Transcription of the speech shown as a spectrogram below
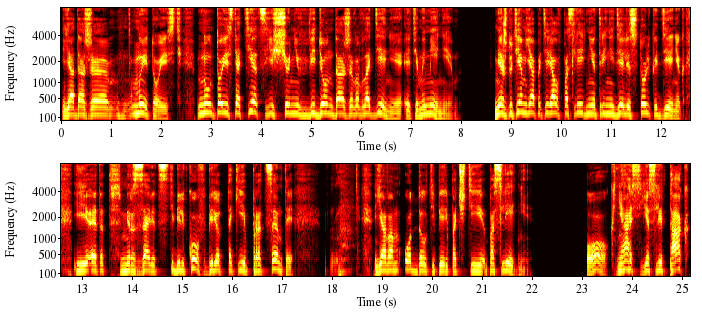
Я даже... Мы, то есть... Ну, то есть отец еще не введен даже во владение этим имением. Между тем я потерял в последние три недели столько денег, и этот мерзавец Стебельков берет такие проценты. Я вам отдал теперь почти последние. «О, князь, если так...»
